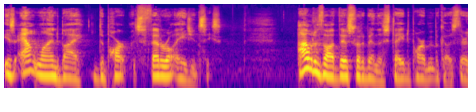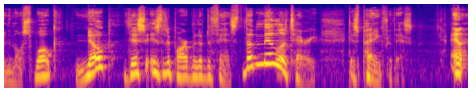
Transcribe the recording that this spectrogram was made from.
is outlined by departments, federal agencies. I would have thought this would have been the State Department because they're the most woke. Nope, this is the Department of Defense. The military is paying for this. And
